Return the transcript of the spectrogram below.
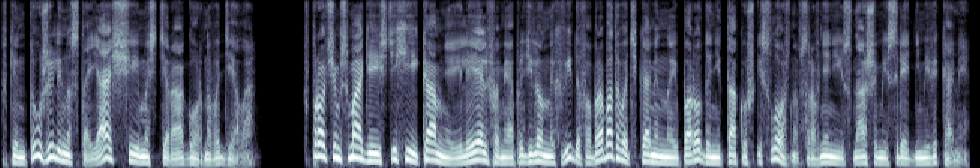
В Кенту жили настоящие мастера горного дела. Впрочем, с магией стихии камня или эльфами определенных видов обрабатывать каменные породы не так уж и сложно в сравнении с нашими средними веками.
